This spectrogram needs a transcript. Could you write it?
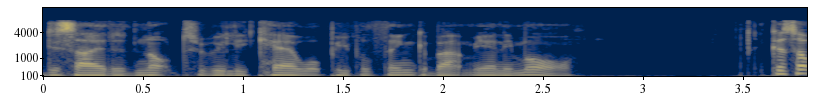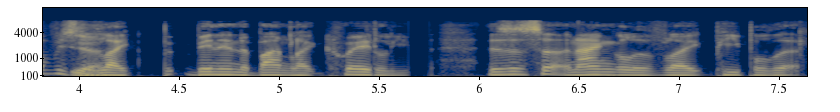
decided not to really care what people think about me anymore. Because obviously, Yeah. like being in a band like Cradle, there's a certain angle of like people that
